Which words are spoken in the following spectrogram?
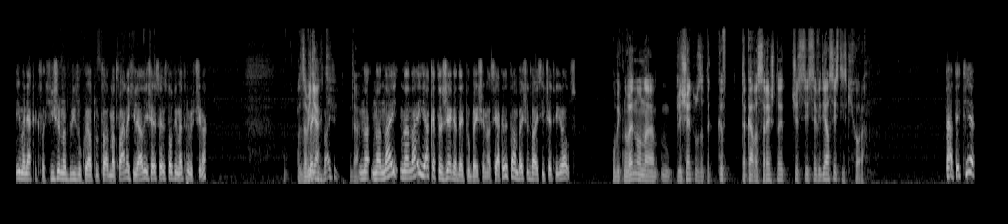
има някаква хижа наблизо, която това, ма това е на 1600 метра височина. Завидяхте. Беше 20 Да. На, на, най, на най-яката жега, дето беше навсякъде, там беше 24 градуса. Обикновено на клишето за такъв, такава среща е, че си се видял с истински хора. Да, те тия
